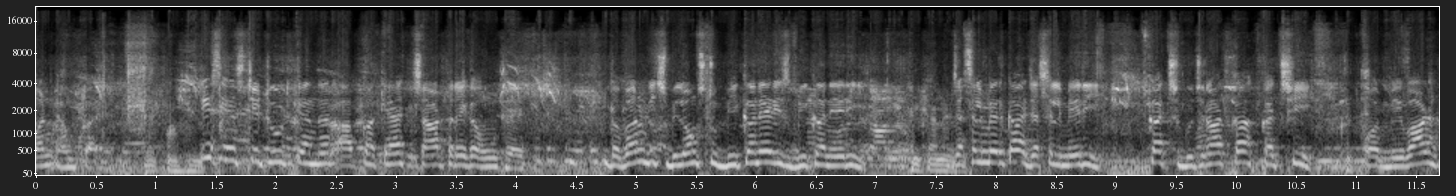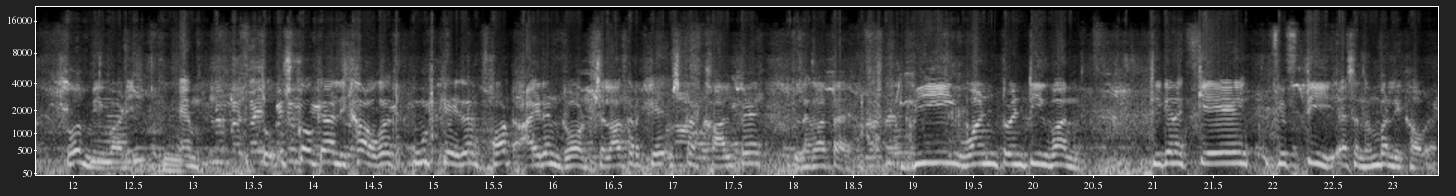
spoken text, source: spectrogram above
वन हम का है। इस इंस्टीट्यूट के अंदर आपका क्या है? चार तरह का ऊँट है। The one which belongs to Bikaner is Bikaneri Jaisalmer का जैसलमेरी कच्छ गुजरात का कच्छी और मेवाड़ तो मेवाड़ी एम तो उसको क्या लिखा होगा? ऊँट के इधर हॉट आयरन रॉड चला करके उसका खाल पे लगाता है। बी वन ट्वेंटी वन ठीक है ना के फिफ्टी ऐसा नंबर लिखा हुआ है।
